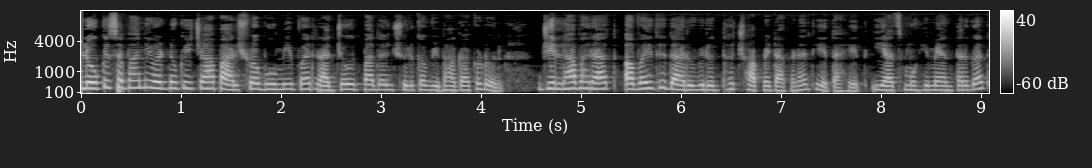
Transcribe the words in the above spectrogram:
लोकसभा निवडणुकीच्या पार्श्वभूमीवर राज्य उत्पादन शुल्क विभागाकडून जिल्हाभरात अवैध दारूविरुद्ध छापे टाकण्यात येत आहेत. याच मोहिमेअंतर्गत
